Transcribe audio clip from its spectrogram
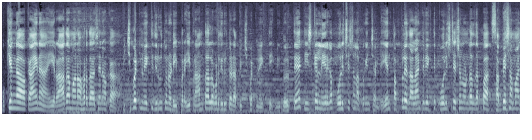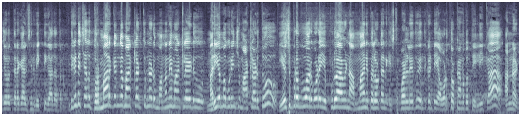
ముఖ్యంగా ఒక ఆయన ఈ రాధా మనోహర్ దాస్ అని ఒక పిచ్చిపట్టిన వ్యక్తి తిరుగుతున్నాడు. ఈ ప్ర- ఈ ప్రాంతాల్లో కూడా తిరుగుతాడు ఆ పిచ్చిపట్టిన వ్యక్తి. మీకు దొరికితే తీసుకెళ్ళి నేరుగా పోలీస్ స్టేషన్లో అప్పగించండి. ఏం తప్పులేదు అలాంటి వ్యక్తి పోలీస్ స్టేషన్లో ఉండాలి తప్ప సభ్య సమాజంలో తిరగాల్సిన వ్యక్తి కాదు అతను. ఎందుకంటే చాలా దుర్మార్గంగా మాట్లాడుతున్నాడు. మొన్ననే మాట్లాడు మరియమ్మ గురించి మాట్లాడుతూ యేసుప్రభు వారు కూడా ఎప్పుడు ఆవిడ అమ్మాని పిలవడానికి పిలవటానికి ఇష్టపడలేదు. ఎందుకంటే ఎవరితో కన్నదో తెలియక అన్నాడు.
